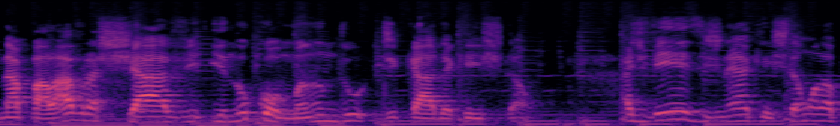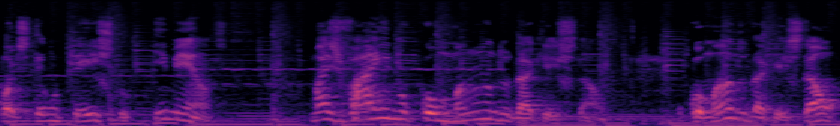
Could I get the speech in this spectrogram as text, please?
na palavra-chave e no comando de cada questão. Às vezes, né, a questão ela pode ter um texto imenso, mas vai no comando da questão. O comando da questão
